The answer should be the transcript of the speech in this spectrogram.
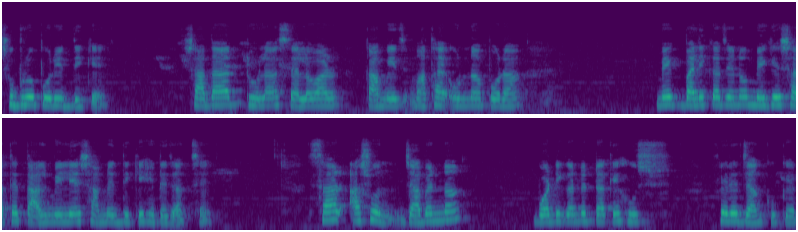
শুভ্রপরীর দিকে। সাদা ঢোলা, সালোয়ার, কামিজ, মাথায় ওড়না পরা মেঘবালিকা যেন মেঘের সাথে তাল মিলিয়ে সামনের দিকে হেঁটে যাচ্ছে। স্যার, আসুন, যাবেন না? বডিগার্ডের ডাকে হুশ ফেরে জাঙ্কুকের।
